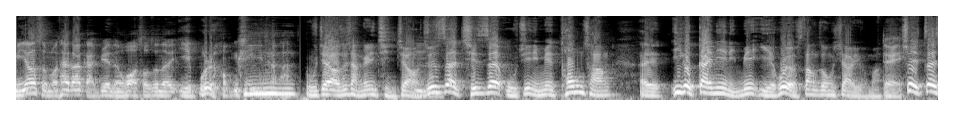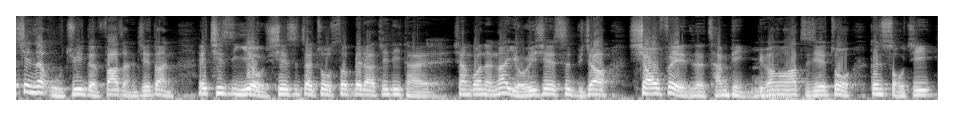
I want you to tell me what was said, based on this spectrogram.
你要什么太大改变的话，说真的也不容易的、啊。吴杰老师想跟你请教，嗯、就是在其实，在五 G 里面，通常，哎、欸，一个概念里面也会有上中下游嘛。对。所以在现在五 G 的发展阶段，哎、欸，其实也有些是在做设备啦、基地台相关的。那有一些是比较消费的产品，比方说它直接做跟手机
